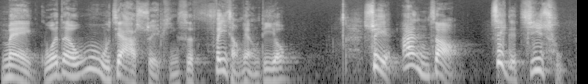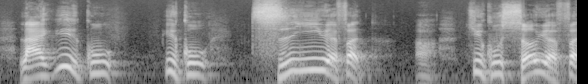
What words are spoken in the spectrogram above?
美国的物价水平是非常非常低哦，所以按照这个基础来预估。预估十一月份啊，预估十二月份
